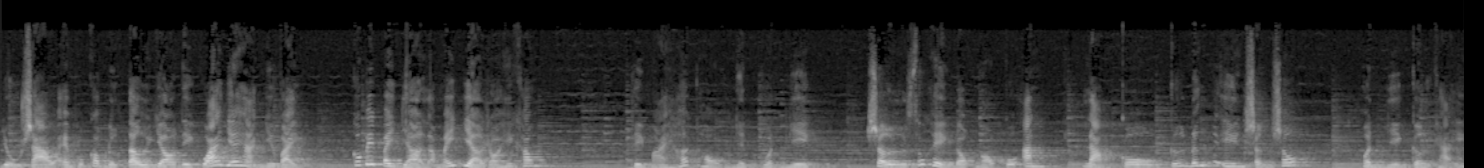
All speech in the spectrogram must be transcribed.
Dù sao em cũng không được tự do đi quá giới hạn như vậy Có biết bây giờ là mấy giờ rồi hay không? Thì Mai hết hồn nhìn Quỳnh Nhiên Sự xuất hiện đột ngột của anh Làm cô cứ đứng yên sửng sốt Huỳnh Nhiên cười khẩy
